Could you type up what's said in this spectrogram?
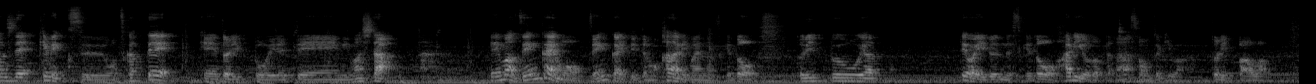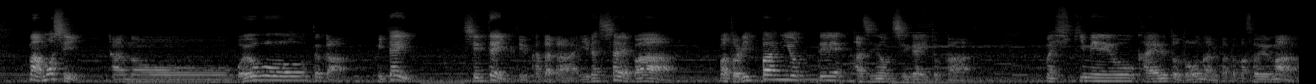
感じでケメックスを使って、え、ドリップを入れてみました。でまあ前回も前回って言ってもかなり前なんですけどドリップをやってはいるんですけどハリオだったかなその時はドリッパーは。まあもしあのー、ご要望とか見たい知りたいっていう方がいらっしゃれば、まあ、ドリッパーによって味の違いとか、まあ、引き目を変えるとどうなるかとかそういうまあ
